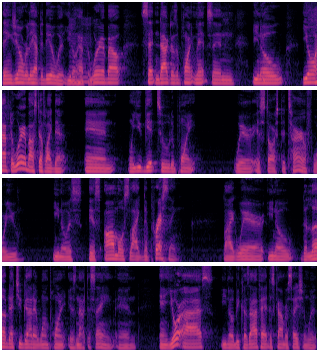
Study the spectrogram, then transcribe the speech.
things you don't really have to deal with. You don't have to mm-hmm. worry about setting doctor's appointments and, you know, you don't have to worry about stuff like that. And when you get to the point where it starts to turn for you, you know, it's it's almost like depressing. Like where, you know, the love that you got at one point is not the same. And in your eyes, you know, because I've had this conversation with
